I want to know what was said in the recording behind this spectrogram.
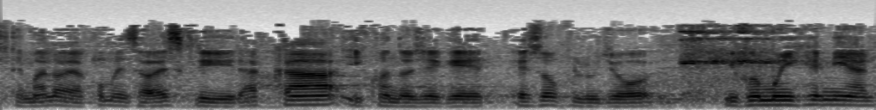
tema lo había comenzado a escribir acá y cuando llegué eso fluyó y fue muy genial.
